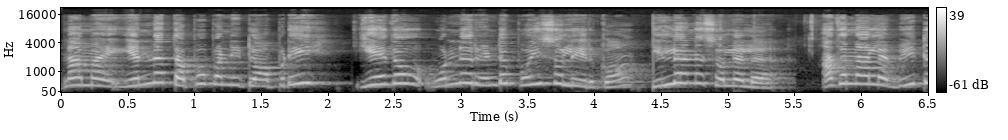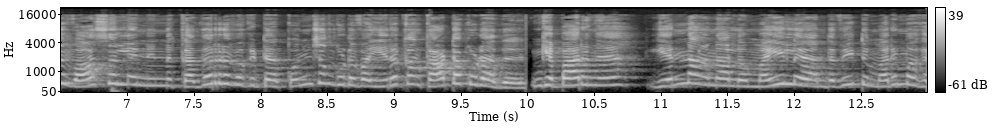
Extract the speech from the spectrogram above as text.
நாம என்ன தப்பு பண்ணிட்டோம் அப்படி? ஏதோ ஒன்னு ரெண்டு பொய் சொல்லியிருக்கோம். இல்லைன்னு சொல்லல. அதனால வீட்டு வாசல்ல நின்று கதறவகிட்ட கொஞ்சம் கூடவா இரக்கம் காட்டக்கூடாது. இங்க பாருங்க என்ன ஆனாலும் மயில் அந்த வீட்டு மருமக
